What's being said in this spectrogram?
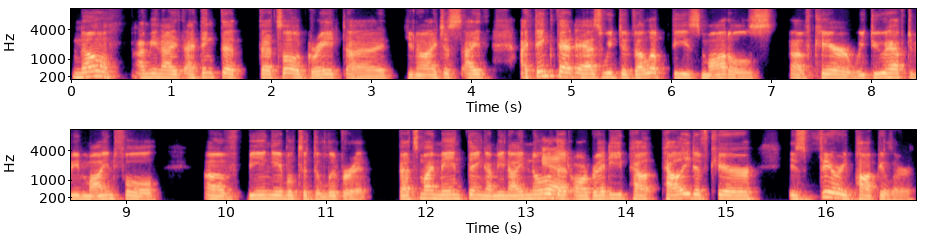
No, I mean, I, I think that that's all great. Uh, you know, I just I I think that as we develop these models of care, we do have to be mindful of being able to deliver it. That's my main thing. I mean, I know yeah. that already pal- palliative care is very popular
